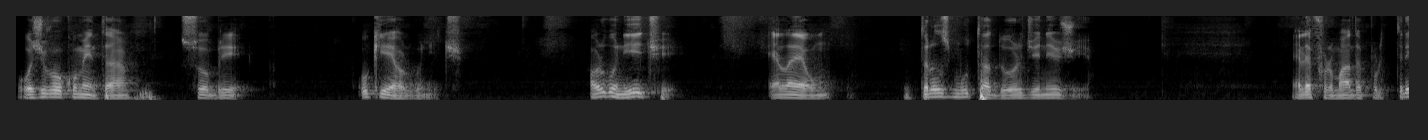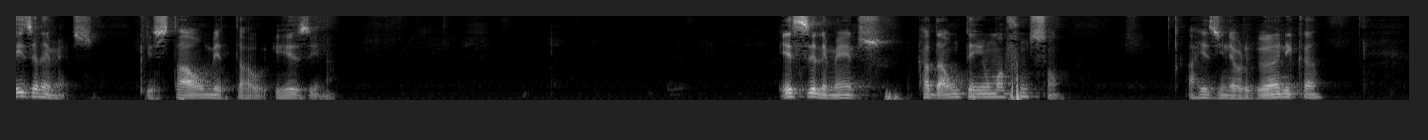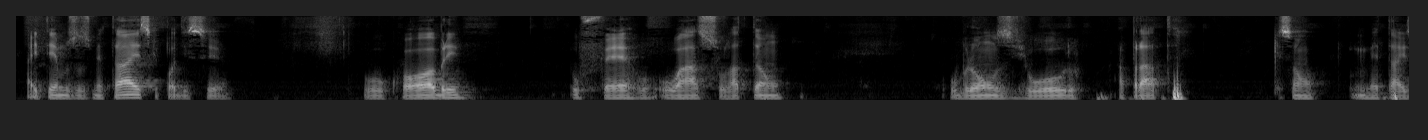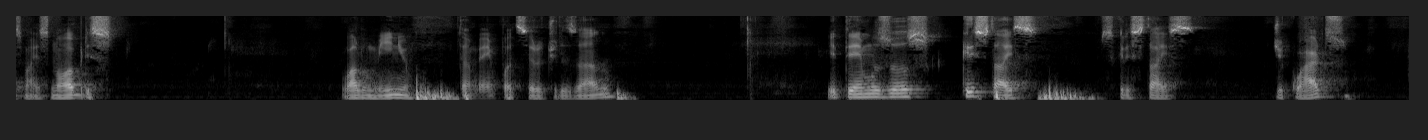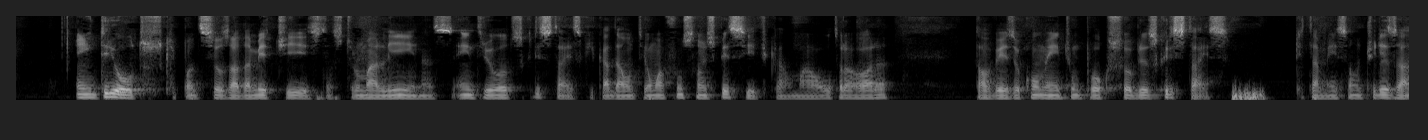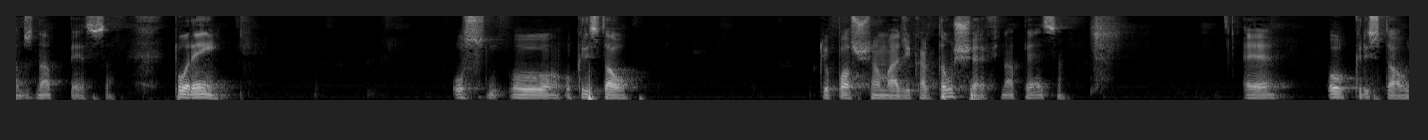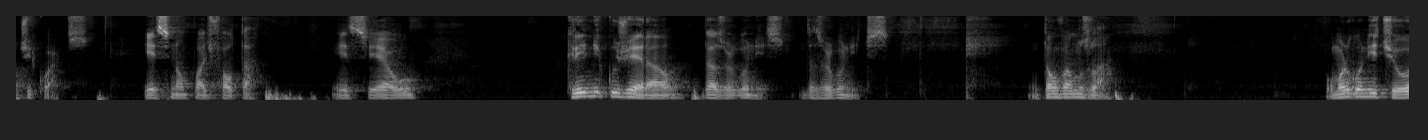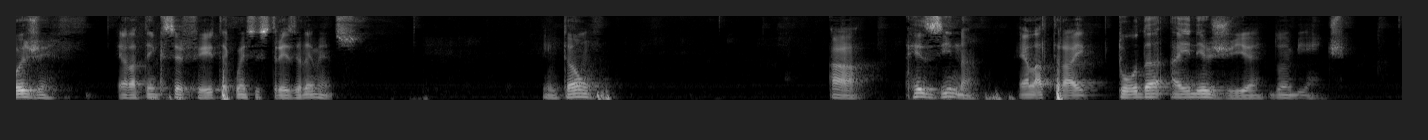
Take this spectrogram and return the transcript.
Hoje vou comentar sobre o que é orgonite. A orgonite ela é um transmutador de energia. Ela é formada por três elementos: cristal, metal e resina. Esses elementos, cada um tem uma função. A resina é orgânica, Aí temos os metais, que pode ser o cobre, o ferro, o aço, o latão, o bronze, o ouro, a prata, que são metais mais nobres. O alumínio também pode ser utilizado. E temos os cristais, os cristais de quartzo, entre outros, que pode ser usado ametistas, turmalinas, entre outros cristais, que cada um tem uma função específica. Uma outra hora, talvez eu comente um pouco sobre os cristais, que também são utilizados na peça. Porém, os, o, o cristal que eu posso chamar de cartão-chefe na peça é o cristal de quartzo. Esse não pode faltar. Esse é o clínico geral das orgonites. Das. Então vamos lá. Uma orgonite hoje, ela tem que ser feita com esses três elementos. Então, a resina, ela atrai toda a energia do ambiente.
